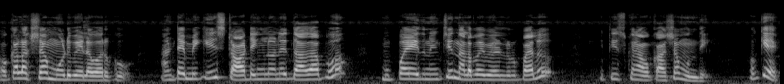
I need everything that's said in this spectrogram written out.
ఒక లక్ష మూడు వేల వరకు. అంటే మీకు స్టార్టింగ్లోనే దాదాపు ముప్పై ఐదు నుంచి నలభై వేల రూపాయలు తీసుకునే అవకాశం ఉంది. ఓకే?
